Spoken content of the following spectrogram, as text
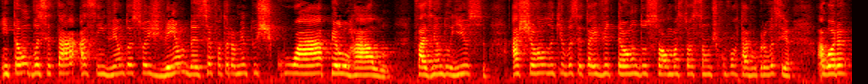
Então, você tá assim vendo as suas vendas, seu faturamento escoar pelo ralo, fazendo isso, achando que você está evitando só uma situação desconfortável para você. Agora,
